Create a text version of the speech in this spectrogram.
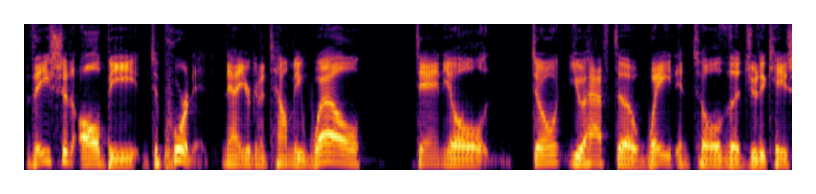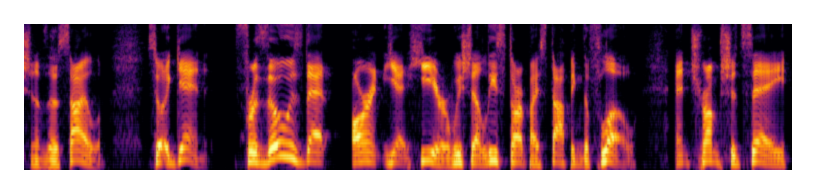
they should all be deported. Now you're going to tell me, well, Daniel, don't you have to wait until the adjudication of the asylum? So again, for those that aren't yet here, we should at least start by stopping the flow. And Trump should say,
